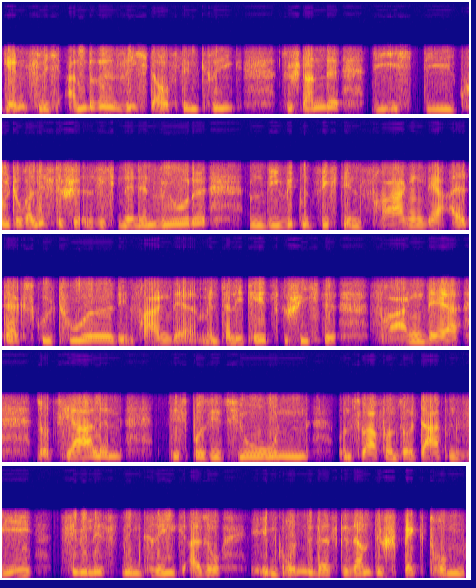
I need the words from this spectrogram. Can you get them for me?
gänzlich andere Sicht auf den Krieg zustande, die ich die kulturalistische Sicht nennen würde. Die widmet sich den Fragen der Alltagskultur, den Fragen der Mentalitätsgeschichte, Fragen der sozialen Disposition, und zwar von Soldaten wie Zivilisten im Krieg, also im Grunde das gesamte Spektrum,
